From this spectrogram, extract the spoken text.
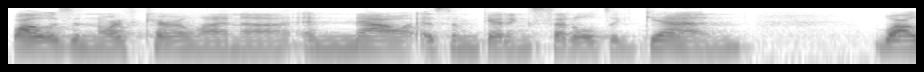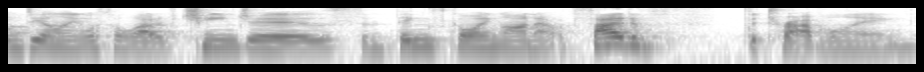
while I was in North Carolina, and now as I'm getting settled again, while dealing with a lot of changes and things going on outside of the traveling,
